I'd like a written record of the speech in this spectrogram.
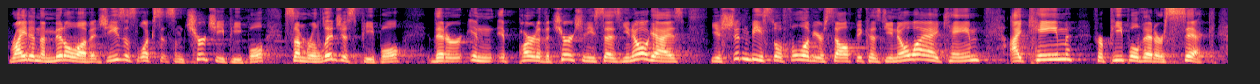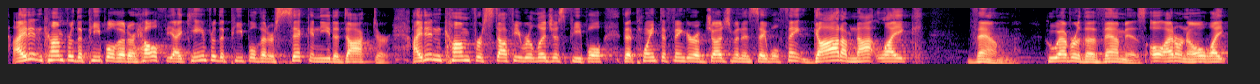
right in the middle of it, Jesus looks at some churchy people, some religious people that are in part of the church, and he says, You know, guys, you shouldn't be so full of yourself because do you know why I came? I came for people that are sick. I didn't come for the people that are healthy. I came for the people that are sick and need a doctor. I didn't come for stuffy religious people that point the finger of judgment and say, Well, thank thank God I'm not like them, whoever the them is. Oh, I don't know, like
